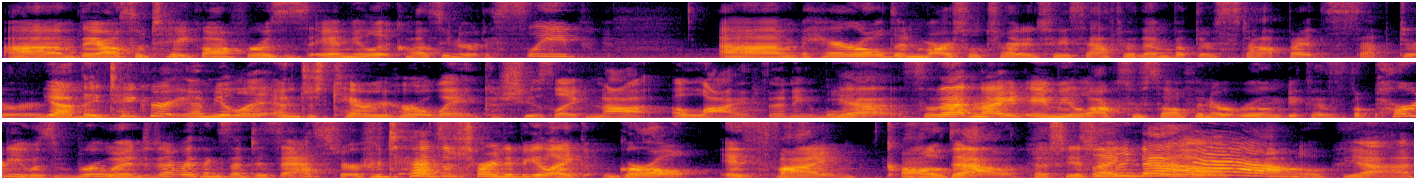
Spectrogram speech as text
Um, they also take off Rose's amulet, causing her to sleep. Um, Harold and Marshall try to chase after them, but they're stopped by the scepter. Yeah, they take her amulet and just carry her away because she's like not alive anymore. Yeah, so that night Amy locks herself in her room because the party was ruined and everything's a disaster. Her dad's just trying to be like, "Girl, it's fine, calm down." But she's And like, "No." "No." Yeah.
